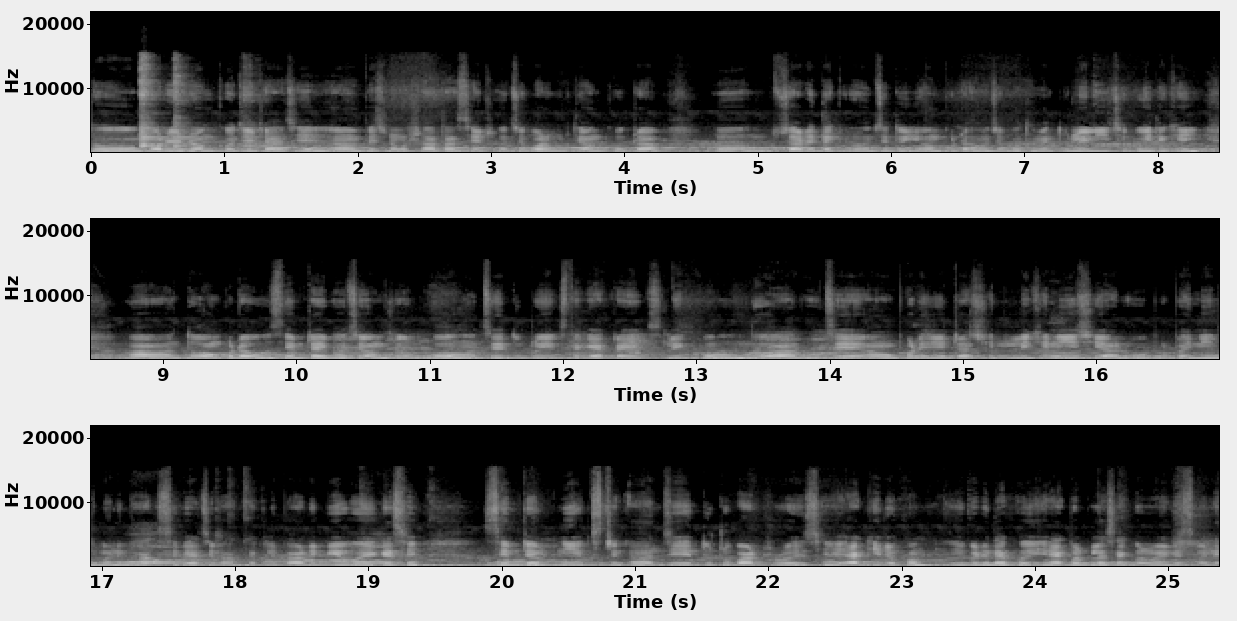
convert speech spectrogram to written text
তো পরের অঙ্ক যেটা আছে পেজ নম্বর সাতাশের হচ্ছে পরবর্তী অঙ্কটা। ও চারের দেখে হচ্ছে দুই, অঙ্কটা হচ্ছে প্রথমে তুলে নিয়েছে বই দেখেই। তো অঙ্কটাও সেম টাইপ হচ্ছে অংশ। ও হচ্ছে দুটো এক্স থেকে একটা এক্স লিখব আর হচ্ছে ওপরে যেটা ছিল লিখে নিয়েছি, আর ওপর পাই নিচ মানে ভাগ হিসেবে আছে, ভাগ থাকলে পারে বিয়োগ হয়ে গেছে। সেম টাইপ নেক্সট যে দুটো পার্ট রয়েছে, একই রকম। এবারে দেখো, একবার প্লাস একবার মাইনাস মানে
